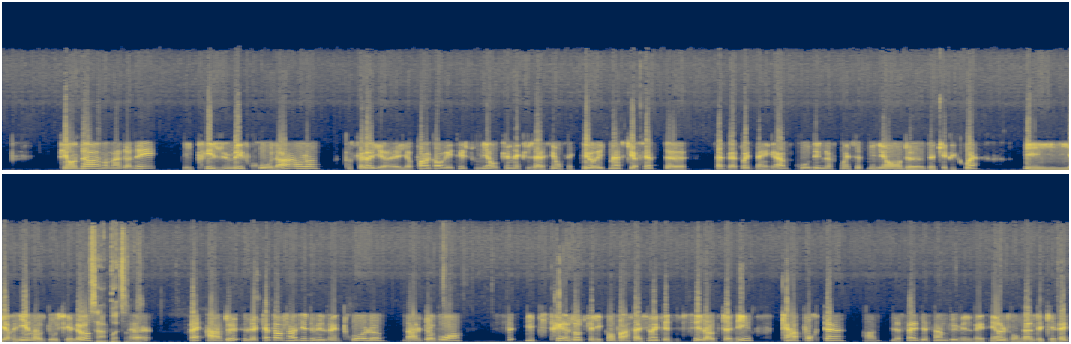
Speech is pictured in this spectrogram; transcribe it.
Puis on a, à un moment donné, des présumés fraudeurs, là, parce que là, il il n'a pas encore été soumis à aucune accusation. Fait que théoriquement, ce qu'il a fait, euh, ça devait pas être bien grave, frauder 9,7 millions de, de Québécois. Et il n'y a rien dans ce dossier-là. Ça n'a pas de sens. Euh, ben, en deux, le 14 janvier 2023, là, dans le devoir, ils titraient, eux autres, que les compensations étaient difficiles à obtenir, quand pourtant, en- le 16 décembre 2021, le Journal de Québec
